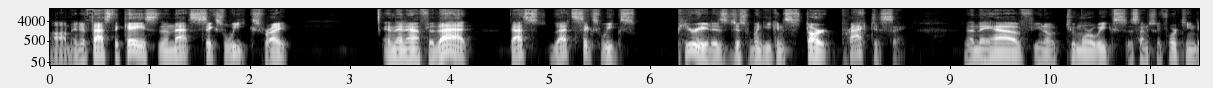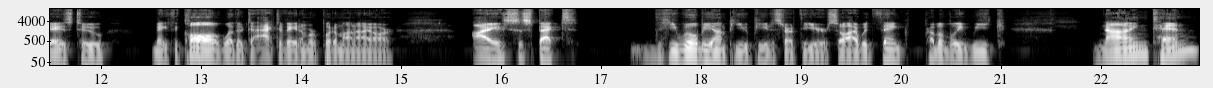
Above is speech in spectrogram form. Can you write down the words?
Um, and if that's the case, then that's six weeks, right? And then after that, that's that six weeks period is just when he can start practicing. Then they have, you know, two more weeks, essentially 14 days to make the call whether to activate him or put him on IR. I suspect he will be on PUP to start the year. So I would think probably week nine, 10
